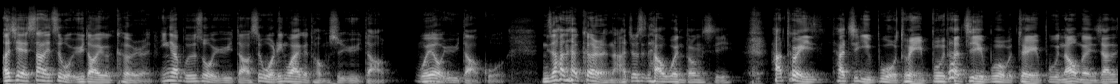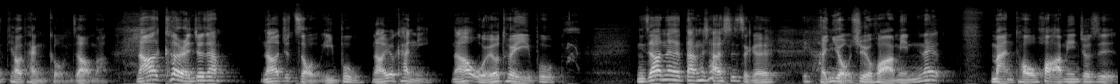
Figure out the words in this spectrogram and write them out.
而且上一次我遇到一个客人，应该不是说我遇到，是我另外一个同事遇到，我也有遇到过。你知道那个客人啊，就是他问东西，他退他进一步，我退一步，他进一步，我退一步，然后我们很像是跳探狗，你知道吗？然后客人就这样，然后就走一步，然后又看你，然后我又退一步。你知道那个当下是整个很有趣的画面，那个满头画面就是。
